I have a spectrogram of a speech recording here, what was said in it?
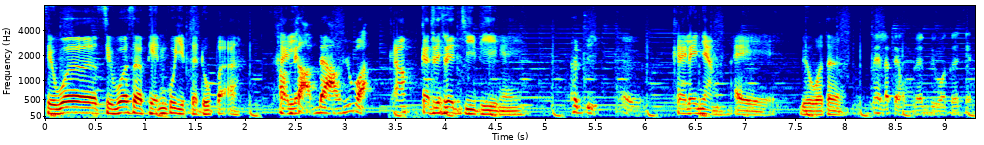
ซิลเวอร์ซิลเวอร์เซอร์เพนกูหยิบแต่ดุ๊บอะอะ ใครทำเล่นสามดาวที่หว่าเอ้าก็จะเล่น GP ไงพอดีเออใครเล่นยังไอ้บิลวอเตอร์เล่นแล้วแต่ผมเล่นบิวอเตอร์เจ็ด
